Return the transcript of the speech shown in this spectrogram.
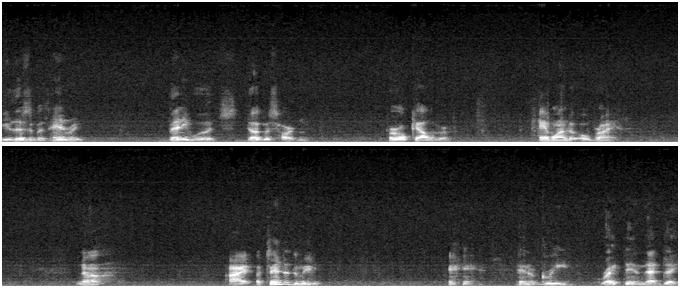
Elizabeth Henry, Benny Woods, Douglas Harton, Earl Caliver, and Wanda O'Brien. Now, I attended the meeting and agreed right then, that day,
